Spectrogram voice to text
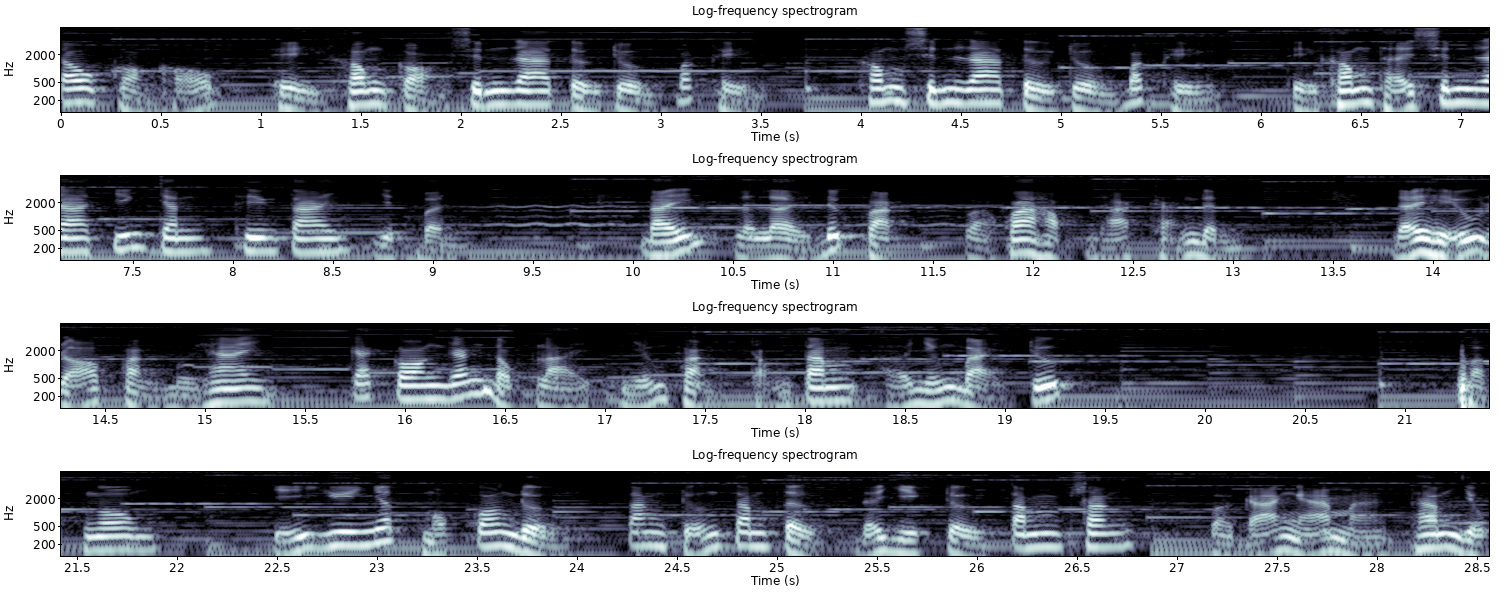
đâu còn khổ thì không còn sinh ra từ trường bất thiện. Không sinh ra từ trường bất thiện thì không thể sinh ra chiến tranh, thiên tai, dịch bệnh. Đấy là lời đức phật và khoa học đã khẳng định. Để hiểu rõ phần 12 các con gắn đọc lại những phần trọng tâm ở những bài trước. Phật ngôn chỉ duy nhất một con đường tăng trưởng tâm từ để diệt trừ tâm sân và cả ngã mạn tham dục.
